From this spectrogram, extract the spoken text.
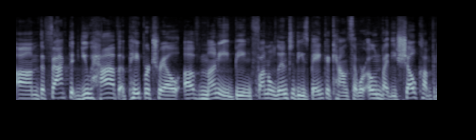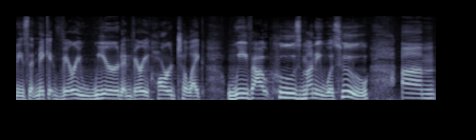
um, the fact that you have a paper trail of money being funneled into these bank accounts that were owned by these shell companies that make it very weird and very hard to like weave out whose money was who. Um,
